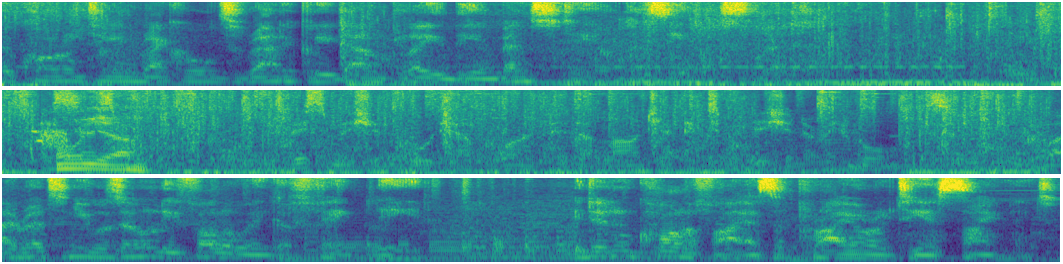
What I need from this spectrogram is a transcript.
The quarantine records radically downplayed the immensity of the Xenos threat. Oh yeah. This mission would have warranted a larger expeditionary force. My retinue was only following a faint lead. It didn't qualify as a priority assignment.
